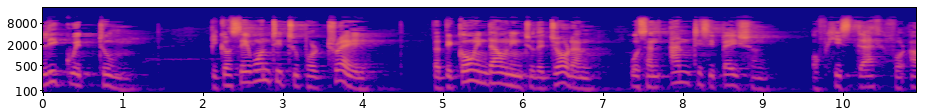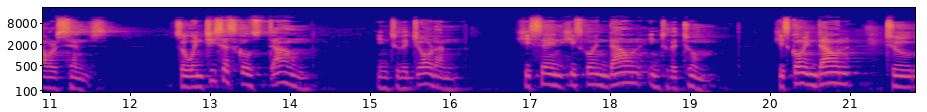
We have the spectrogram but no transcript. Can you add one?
liquid tomb because they wanted to portray that the going down into the Jordan was an anticipation of his death for our sins. So when Jesus goes down into the Jordan, he's saying he's going down into the tomb. He's going down to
